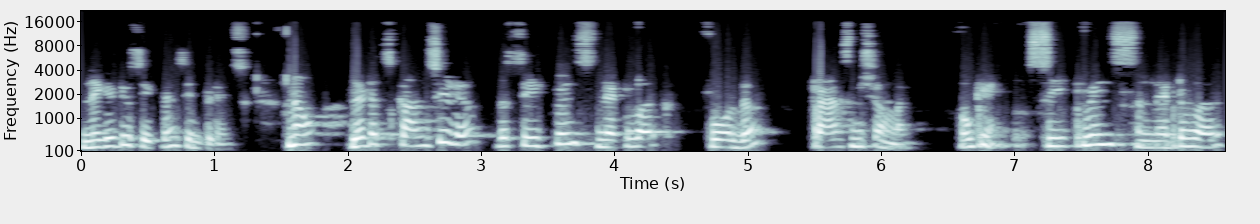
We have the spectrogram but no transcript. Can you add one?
negative sequence impedance. Now, let us consider the sequence network for the transmission line. Okay, sequence network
